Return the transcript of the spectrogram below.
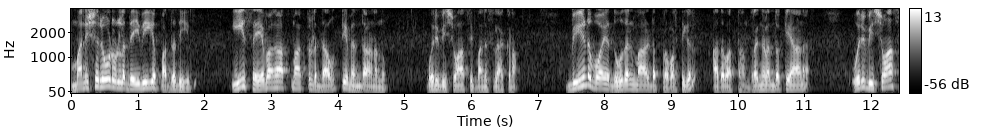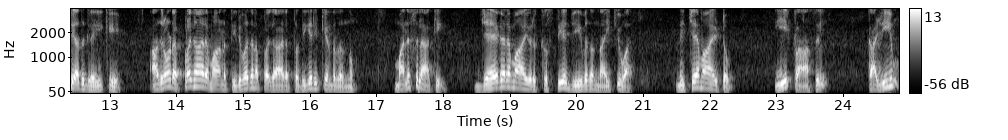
മനുഷ്യരോടുള്ള ദൈവിക പദ്ധതിയിൽ ഈ സേവകാത്മാക്കളുടെ ദൗത്യം എന്താണെന്നും ഒരു വിശ്വാസി മനസ്സിലാക്കണം. വീണുപോയ ദൂതന്മാരുടെ പ്രവർത്തികൾ അഥവാ തന്ത്രങ്ങൾ എന്തൊക്കെയാണ്? ഒരു വിശ്വാസി അത് ഗ്രഹിക്കുകയും അതിനോട് എപ്രകാരമാണ് തിരുവചനപ്രകാരം പ്രതികരിക്കേണ്ടതെന്നും മനസ്സിലാക്കി ജയകരമായൊരു ക്രിസ്തീയ ജീവിതം നയിക്കുവാൻ നിശ്ചയമായിട്ടും ഈ ക്ലാസ്സിൽ കഴിയും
